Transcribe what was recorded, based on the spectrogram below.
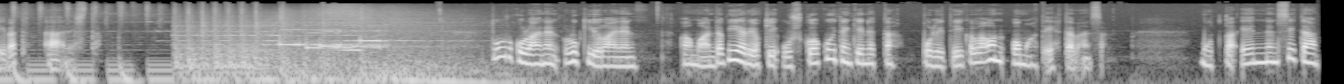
eivät äänestä. Turkulainen lukiolainen Amanda Vierjoki uskoo kuitenkin, että politiikalla on oma tehtävänsä. Mutta ennen sitä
